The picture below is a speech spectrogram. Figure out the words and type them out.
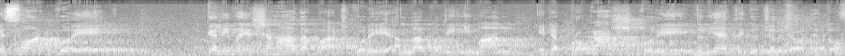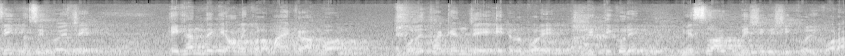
মেসওয়াক করে কালিমায় শাহাদা পাঠ করে আল্লাহর প্রতি ইমান এটা প্রকাশ করে দুনিয়া থেকে চলে যাওয়ার যে তৌফিক নসিব হয়েছে, এখান থেকে অনেক ওলামায়ক রামগণ বলে থাকেন যে এটার উপরে ভিত্তি করে মেসওয়াক বেশি বেশি করে করা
